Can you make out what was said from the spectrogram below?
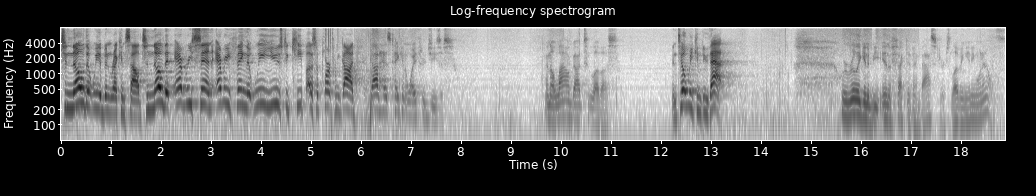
To know that we have been reconciled, to know that every sin, everything that we use to keep us apart from God, God has taken away through Jesus. And allow God to love us. Until we can do that, we're really going to be ineffective ambassadors loving anyone else.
